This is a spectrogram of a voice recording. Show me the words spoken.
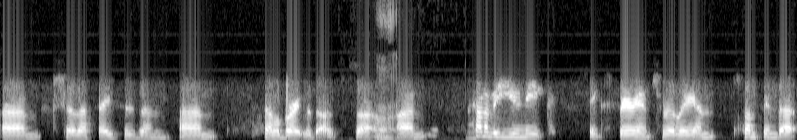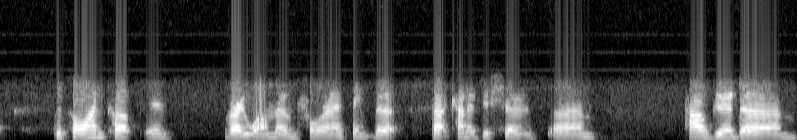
um, show their faces and um, celebrate with us. So right. um, it's kind of a unique experience, really, and something that the Solheim Cup is very well known for. And I think that that kind of just shows um, how good um,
